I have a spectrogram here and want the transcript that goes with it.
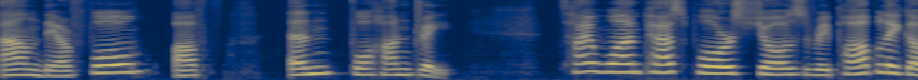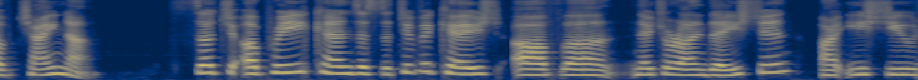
on their form of N400. Taiwan passport shows Republic of China. Such applicants' certificates of uh, naturalization are issued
